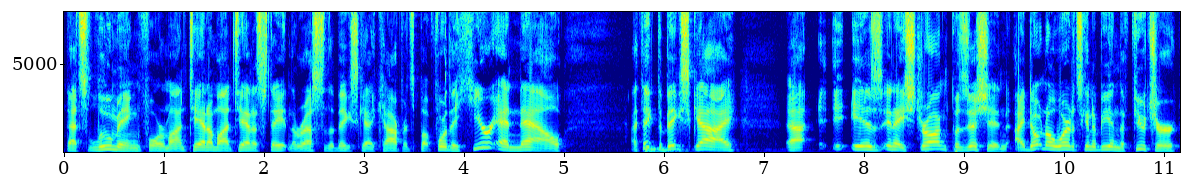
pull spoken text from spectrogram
that's looming for Montana, Montana State, and the rest of the Big Sky Conference. But for the here and now, I think the Big Sky uh, is in a strong position. I don't know where it's going to be in the future,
